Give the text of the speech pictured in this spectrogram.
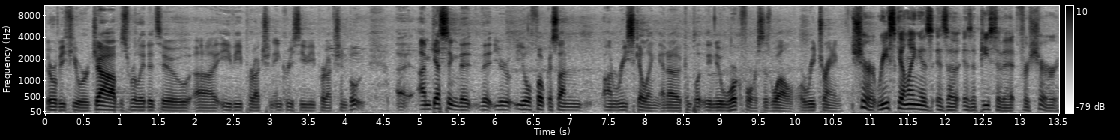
there will be fewer jobs related to uh, EV production, increased EV production. But I'm guessing that, that you will focus on, on reskilling and a completely new workforce as well, or retraining. Sure, reskilling is, is, a, is a piece of it for sure.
